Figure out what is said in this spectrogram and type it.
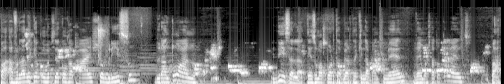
Pá, a verdade é que eu conversei com o rapaz sobre isso durante um ano. E disse, olha, tens uma porta aberta aqui na Bantuman, vem mostrar teu talento. Pá,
